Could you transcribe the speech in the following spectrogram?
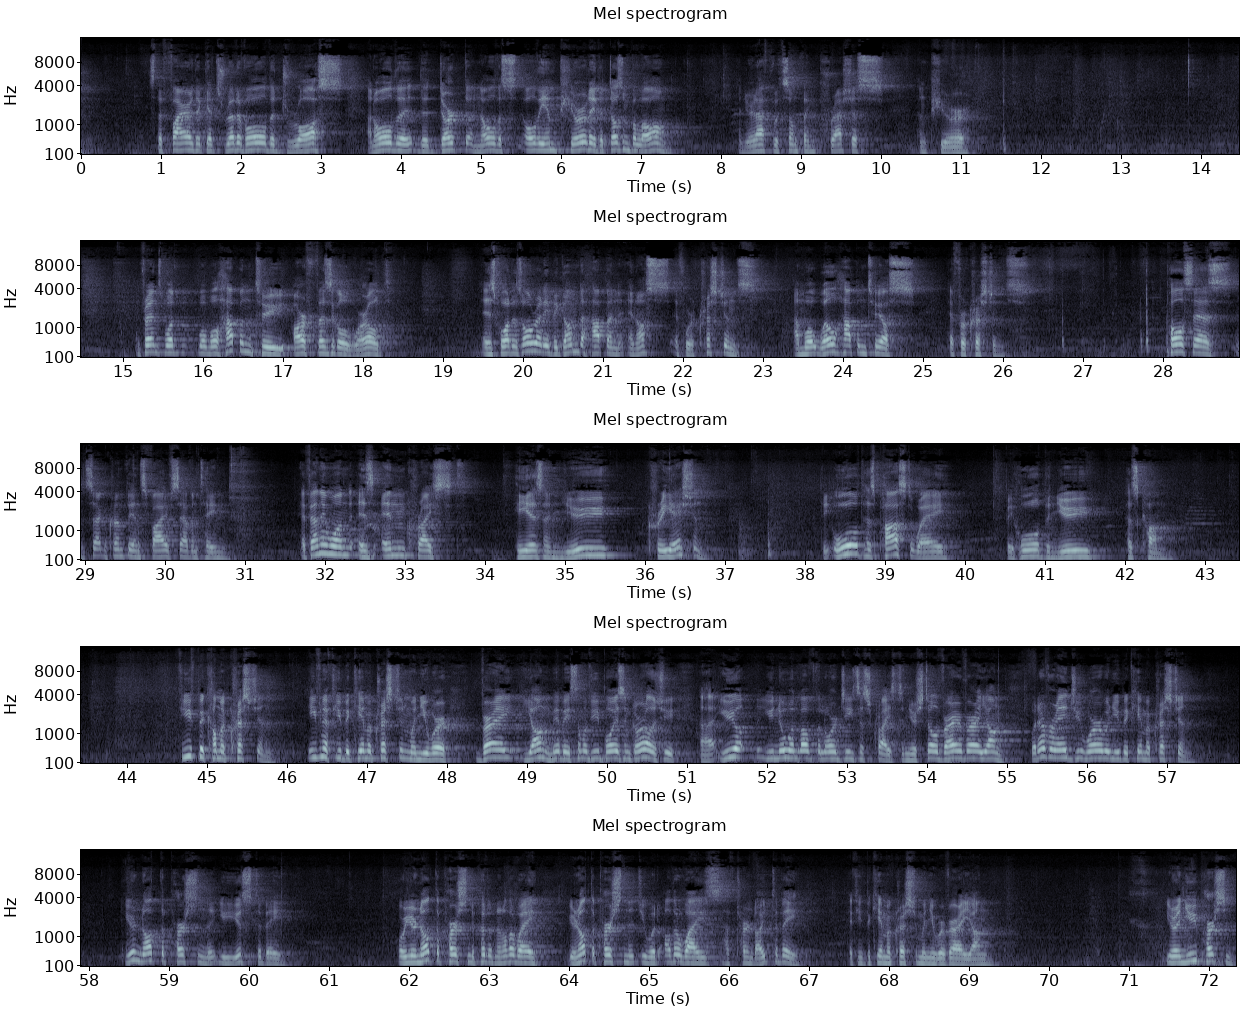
It's the fire that gets rid of all the dross and all the, the dirt and all the, all the impurity that doesn't belong. And you're left with something precious and pure. And, friends, what, what will happen to our physical world is what has already begun to happen in us if we're Christians, and what will happen to us if we're Christians. Paul says in 2 Corinthians 5:17, if anyone is in Christ, he is a new creation. The old has passed away, behold the new has come. If you've become a Christian, even if you became a Christian when you were very young, maybe some of you boys and girls, you, uh, you, you know and love the Lord Jesus Christ, and you're still very, very young, whatever age you were when you became a Christian, you're not the person that you used to be. Or you're not the person, to put it another way, you're not the person that you would otherwise have turned out to be if you became a Christian when you were very young. You're a new person,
